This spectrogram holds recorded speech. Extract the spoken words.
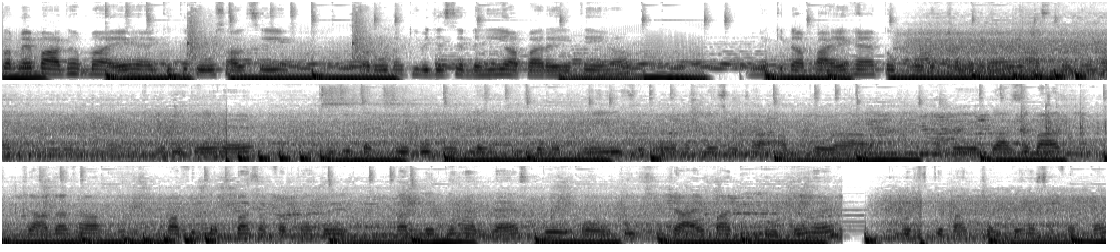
समय बाद हम आए हैं, क्योंकि दो साल से कोरोना की वजह से नहीं आ पा रहे थे यहाँ। लेकिन आप आए हैं तो बहुत अच्छा लग रहा है। रास्ते में हम चुके हैं, क्योंकि बच्चों को भूख लगी थी बहुत तेज़ और हमने सोचा अब थोड़ा गाज़ियाबाद जाना था। काफ़ी लंबा सफ़र था तो कर लेते हैं रेस्ट और कुछ चाय पानी लेते हैं और उसके बाद चलते हैं सफ़र पर।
